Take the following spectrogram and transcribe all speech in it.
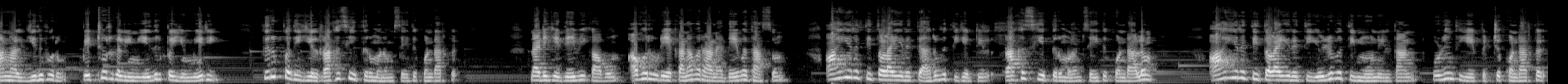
ஆனால் இருவரும் பெற்றோர்களின் எதிர்ப்பையும் மீறி திருப்பதியில் ரகசிய திருமணம் செய்து கொண்டார்கள். நடிகை தேவிகாவும் அவருடைய கணவரான தேவதாசும் ஆயிரத்தி தொள்ளாயிரத்தி அறுபத்தி எட்டில் ரகசிய திருமணம் செய்து கொண்டாலும் ஆயிரத்தி தொள்ளாயிரத்தி எழுபத்தி மூணில் தான் குழந்தையை பெற்றுக்கொண்டார்கள்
